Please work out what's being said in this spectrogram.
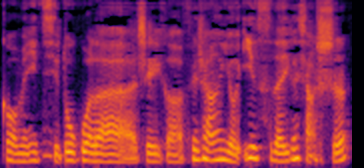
跟我们一起度过了这个非常有意思的一个小时。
